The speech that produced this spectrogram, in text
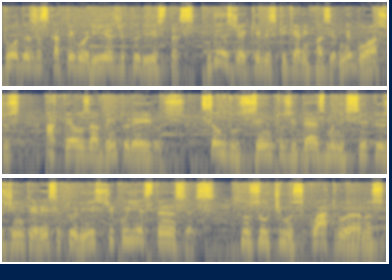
todas as categorias de turistas, desde aqueles que querem fazer negócios até os aventureiros. São 210 municípios de interesse turístico e estâncias. Nos últimos quatro anos,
